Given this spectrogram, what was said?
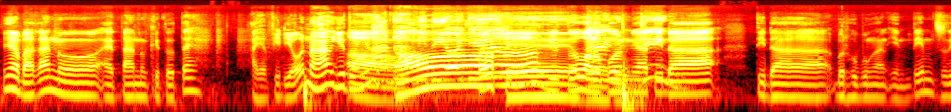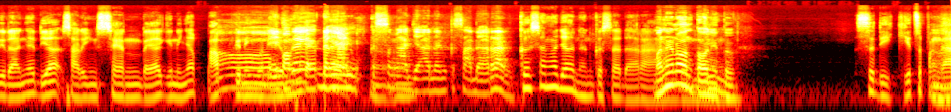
ya bahkan nu eta nu kitu teh aya videona gitu Oh. nya. Ada videonya. Heeh, Oke. gitu walaupun ya tidak tidak berhubungan intim setidaknya dia saling send ya gininya pap gini Oh, gini dengan kesengajaan dan kesadaran. kesengajaan dan kesadaran Mana nonton itu? Sedikit sepenggal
